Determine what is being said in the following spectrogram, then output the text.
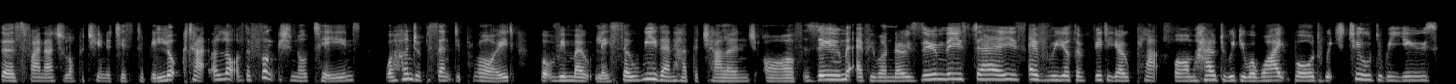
There's financial opportunities to be looked at. A lot of the functional teams were 100% deployed, but remotely. So we then had the challenge of Zoom. Everyone knows Zoom these days, every other video platform. How do we do a whiteboard? Which tool do we use?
